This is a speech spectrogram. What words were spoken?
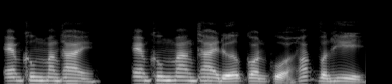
Em không mang thai, em không mang thai đứa con của hoác vân hy.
